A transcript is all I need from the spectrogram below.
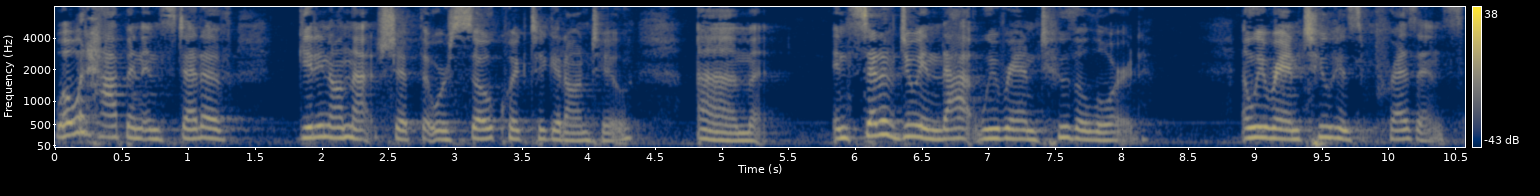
What would happen instead of getting on that ship that we're so quick to get onto? Um, instead of doing that, we ran to the Lord and we ran to his presence.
